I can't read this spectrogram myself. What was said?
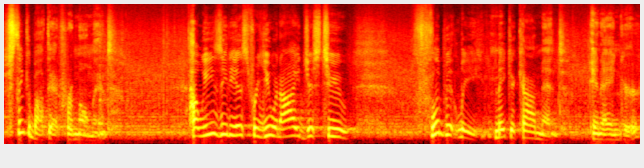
Just think about that for a moment. How easy it is for you and I just to flippantly make a comment in anger,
